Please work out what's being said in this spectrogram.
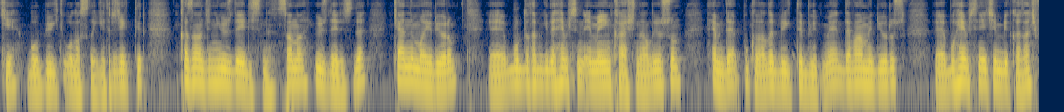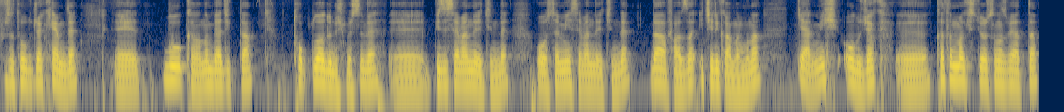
ki bu büyük olasılıkla getirecektir. Kazancın %50'sini sana %50'si de kendim ayırıyorum. E, burada tabii ki de hem senin emeğin karşılığını alıyorsun hem de bu kanalı birlikte büyütmeye devam ediyoruz. E, bu hem senin için bir kazanç fırsatı olacak hem de e, bu kanalın birazcık da topluluğa dönüşmesi ve e, bizi sevenler için de OSM'yi sevenler için de daha fazla içerik anlamına gelmiş olacak. E, katılmak istiyorsanız veyahut da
